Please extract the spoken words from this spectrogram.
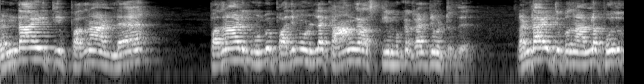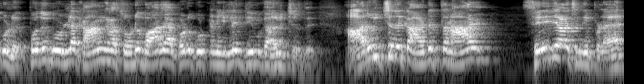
ரெண்டாயிரத்தி பதினாலில் பதினாலுக்கு முன்பு பதிமூணில் காங்கிரஸ் திமுக கழட்டி விட்டுருது. ரெண்டாயிரத்தி பதினாலில் பொதுக்குழு பொதுக்குழுவில் காங்கிரஸோடு பாஜகவோடு கூட்டணியிலையும் திமுக அறிவிச்சிருது. அறிவிச்சதுக்கு அடுத்த நாள் செய்தியாளர் சந்திப்பில்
